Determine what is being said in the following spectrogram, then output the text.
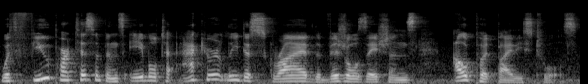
with few participants able to accurately describe the visualizations output by these tools.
